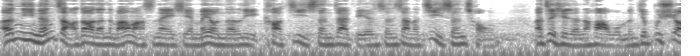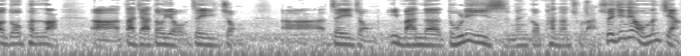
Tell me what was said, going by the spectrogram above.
而你能找到的，那往往是那一些没有能力靠寄生在别人身上的寄生虫。那这些人的话，我们就不需要多喷了啊！大家都有这一种啊，这一种一般的独立意识，能够判断出来。所以今天我们讲。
